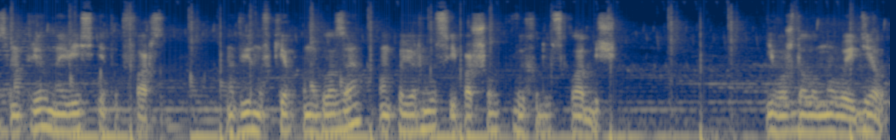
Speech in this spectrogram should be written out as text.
смотрел на весь этот фарс. Надвинув кепку на глаза, он повернулся и пошел к выходу с кладбища. Его ждало новое дело.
